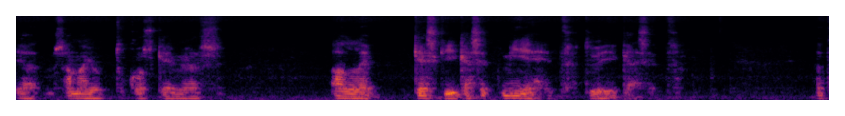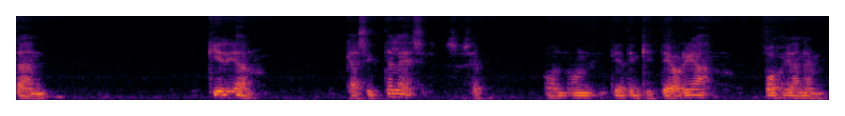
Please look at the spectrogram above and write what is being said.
ja sama juttu koskee myös alle keski-ikäiset miehet, työikäiset. Ja tämän kirjan käsittelee, se on, on tietenkin teoriapohjainen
